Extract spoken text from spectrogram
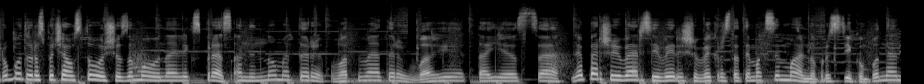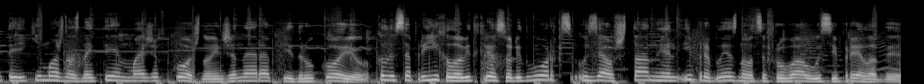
Роботу розпочав з того, що замовив на AliExpress анинометр, ватметр, ваги та ЄСЦ. Для першої версії вирішив використати максимально прості компоненти, які можна знайти майже в кожного інженера під рукою. Коли все приїхало, відкрив SolidWorks, узяв штангель і приблизно оцифрував усі прилади.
